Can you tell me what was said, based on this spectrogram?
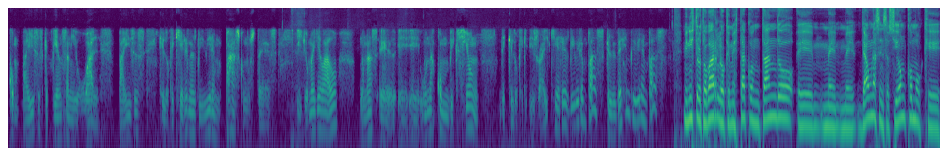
con países que piensan igual, países que lo que quieren es vivir en paz con ustedes. Y yo me he llevado unas, eh, eh, eh, una convicción de que lo que Israel quiere es vivir en paz, que les dejen vivir en paz. Ministro Tobar, lo que me está contando me, me, da una sensación como que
